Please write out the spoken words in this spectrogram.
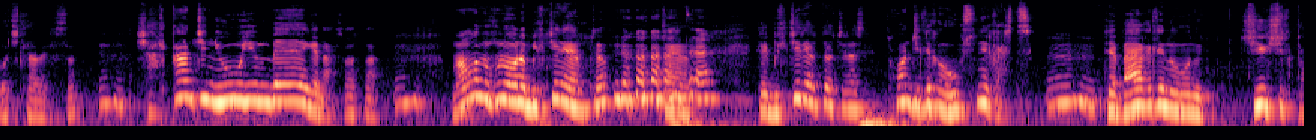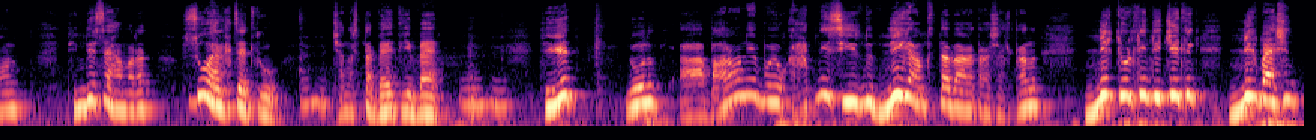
уучлаарай гэсэн. Шалтгаан чинь юу юм бэ гэж асуусан. Монгол нөхөр өөрөө бэлчээний амт. Тэгээ бэлчээр амт учраас тухайн жилийнхээ өвсний гарц. Тэгээ байгалийн нөгөө нэг чигшил тонд тэндээсээ хамаарат сүү харилцаа адилгүй чанартай байдгийн байна. Тэгээд нөгөө нэг барууны буюу гадны сэрнүүд нэг амттай байгаад байгаа шалтгаан нь нэг төрлийн дижээлийг нэг байшинд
